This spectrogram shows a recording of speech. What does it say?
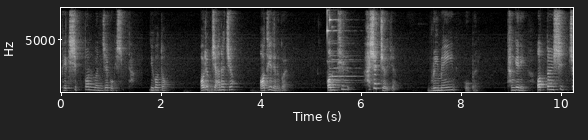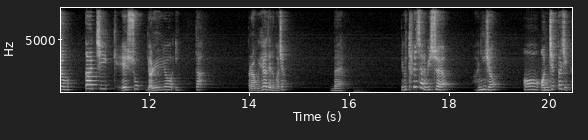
110번 문제 보겠습니다. 이것도 어렵지 않았죠? 어떻게 되는 거예요? until 하셨죠, 이제? remain open. 당연히 어떤 시점까지 계속 열려 있다. 라고 해야 되는 거죠? 네. 이거 틀린 사람 있어요? 아니죠. 어, 언제까지?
